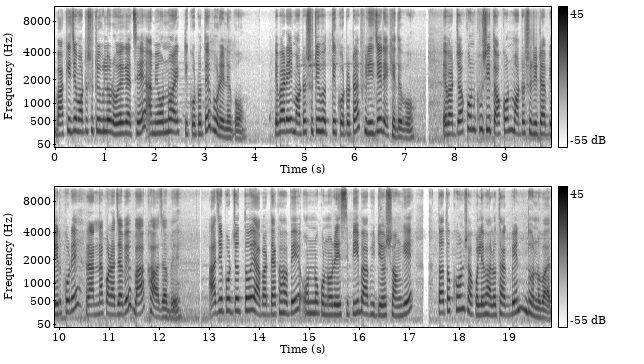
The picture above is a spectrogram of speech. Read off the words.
বাকি যে মটরশুঁটিগুলো রয়ে গেছে, আমি অন্য আরেকটি কোটোতে ভরে নেব। এবার এই মটরশুঁটি ভর্তি কোটোটা ফ্রিজে রেখে দেব। এবার যখন খুশি তখন মটরশুঁটিটা বের করে রান্না করা যাবে বা খাওয়া যাবে। আজ এ পর্যন্তই। আবার দেখা হবে অন্য কোনো রেসিপি বা ভিডিওর সঙ্গে। ততক্ষণ সকলে ভালো থাকবেন। ধন্যবাদ।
